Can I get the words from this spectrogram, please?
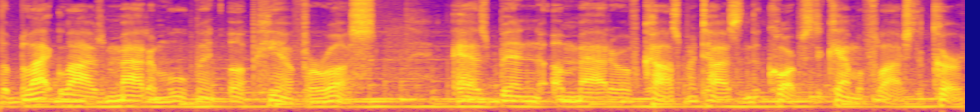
The Black Lives Matter movement up here for us has been a matter of cosmetizing the corpse to camouflage the curse.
